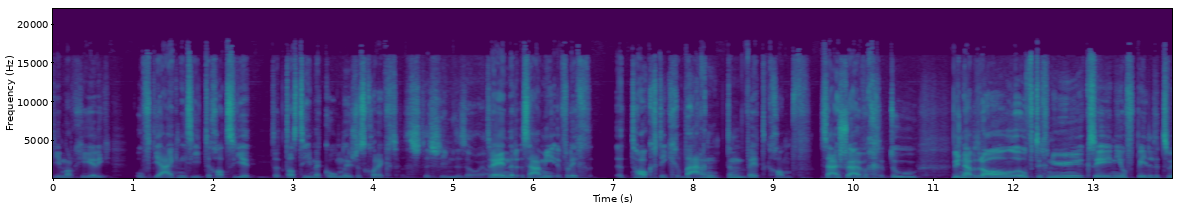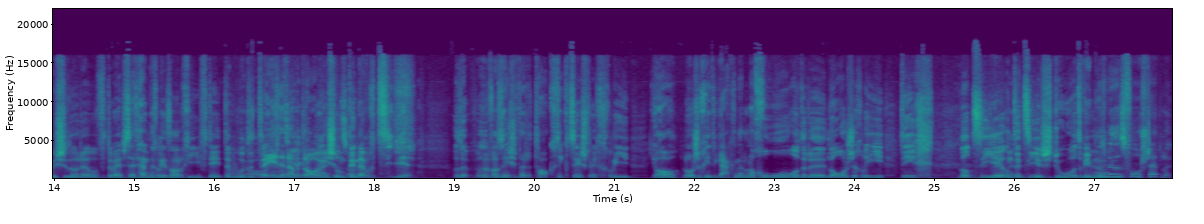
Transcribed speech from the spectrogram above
die Markierung auf die eigene Seite kann ziehen kann, das Team hat gewonnen, ist das korrekt? Das, das stimmt so, ja. Trainer Sammy, vielleicht eine Taktik während dem Wettkampf. Sagst du einfach, du bist nebenan auf den Knien, sehe ich auf Bilder zwischendurch, auf der Website haben ein ein Archiv dort, wo Ja, der Trainer ziehe nebenan ist und dann einfach ziehen. Oder oder was ist für eine Taktik? Zuerst vielleicht ein bisschen, ja, lass ein den Gegner kommen oder äh, lass ein bisschen dich ziehen und dann ziehst du. Oder wie muss man das vorstellen?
